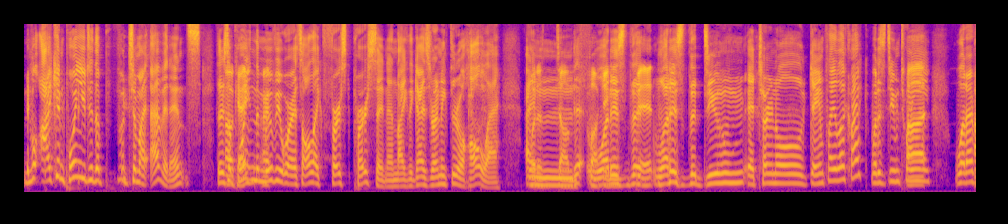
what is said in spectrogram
Well, I can point you to the to my evidence. There's a point in the right. movie where it's all like first person and like the guy's running through a hallway. What a And what is the bit. what does the Doom Eternal gameplay look like? What does Doom 20 whatever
